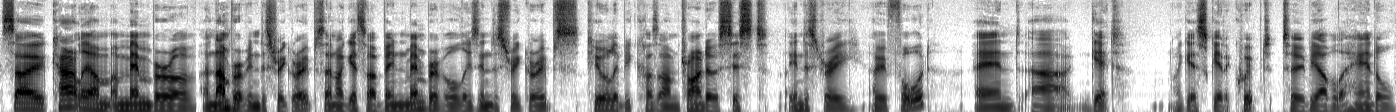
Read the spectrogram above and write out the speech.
So currently, I'm a member of a number of industry groups, and I guess I've been member of all these industry groups purely because I'm trying to assist industry move forward and uh, get I guess, get equipped to be able to handle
